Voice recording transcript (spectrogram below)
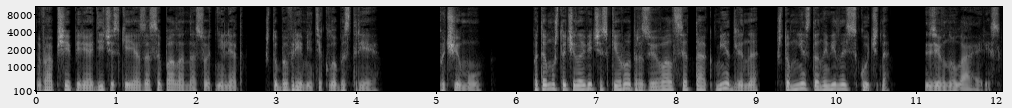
Вообще, периодически я засыпала на сотни лет, чтобы время текло быстрее. Почему? Потому что человеческий род развивался так медленно, что мне становилось скучно, зевнула Айрис.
